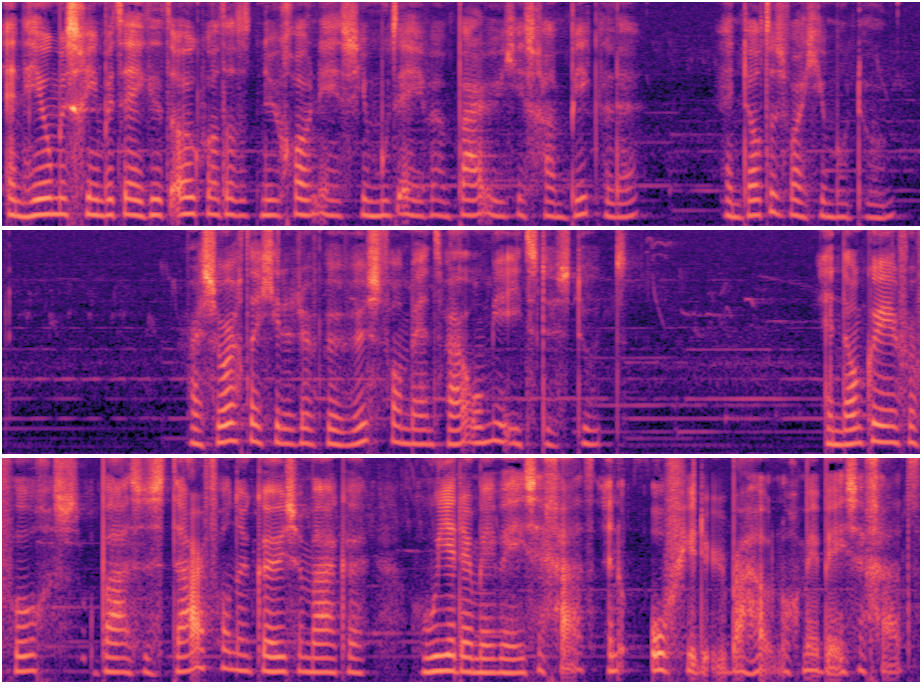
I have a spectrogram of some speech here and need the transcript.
En heel misschien betekent het ook wel dat het nu gewoon is, je moet even een paar uurtjes gaan bikkelen. En dat is wat je moet doen. Maar zorg dat je er bewust van bent waarom je iets dus doet. En dan kun je vervolgens op basis daarvan een keuze maken hoe je ermee bezig gaat en of je er überhaupt nog mee bezig gaat.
